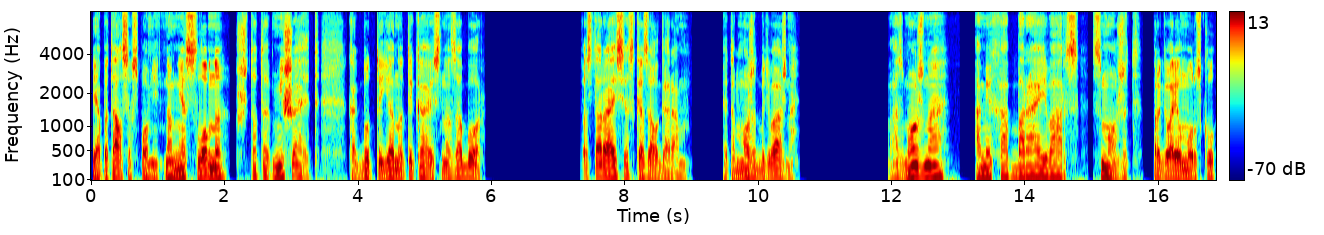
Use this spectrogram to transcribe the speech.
Я пытался вспомнить, но мне словно что-то мешает, как будто я натыкаюсь на забор». «Постарайся», — сказал Гарам. «Это может быть важно». «Возможно, Амихаб Барай Варс сможет», — проговорил Мурскул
